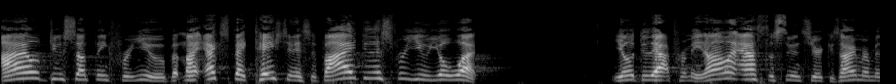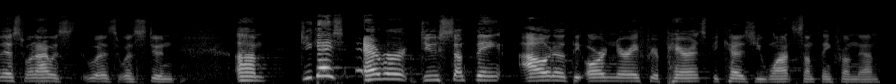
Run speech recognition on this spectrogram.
I'll do something for you, but my expectation is if I do this for you, you'll what? You'll do that for me. Now, I want to ask the students here because I remember this when I was, was, was a student. Um, do you guys ever do something out of the ordinary for your parents because you want something from them?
